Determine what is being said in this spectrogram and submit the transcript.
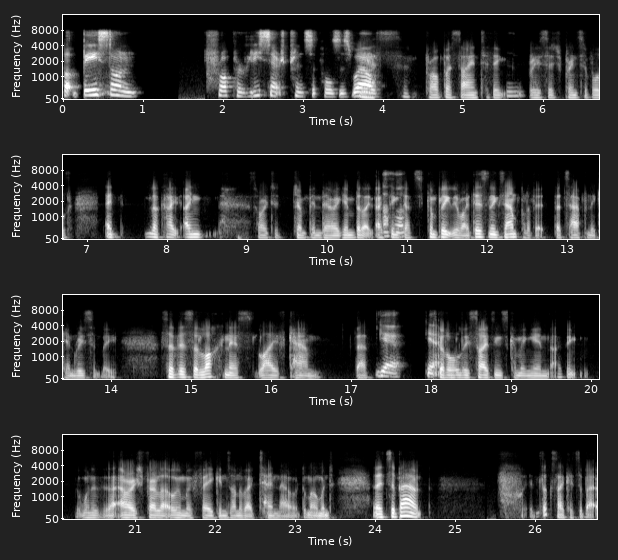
but based on proper research principles as well. yes, proper scientific Mm. research principles. And look, I, I'm sorry to jump in there again, but I, I think Uh-huh. that's completely right. There's an example of it that's happened again recently. So there's the Loch Ness live cam that Yeah, yeah, got all these sightings coming in. I think one of the Irish fella, Owen McFagan's on about 10 now at the moment. And it's about, it looks like it's about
